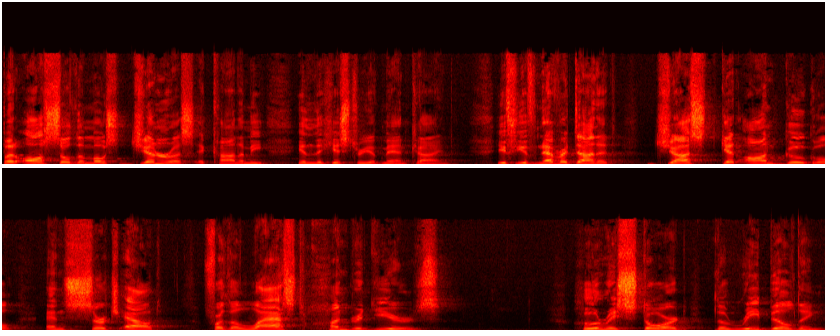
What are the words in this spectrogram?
but also the most generous economy in the history of mankind. If you've never done it, just get on Google and search out for the last hundred years who restored the rebuilding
